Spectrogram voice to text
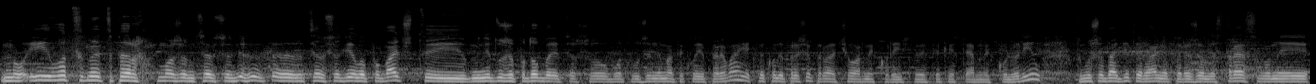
Ну і от ми тепер можемо це все, це все діло побачити. І мені дуже подобається, що от вже нема такої переваги, як ми коли прийшли, перевага чорних, коричневих, таких темних кольорів. Тому що да, діти реально пережили стрес, вони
